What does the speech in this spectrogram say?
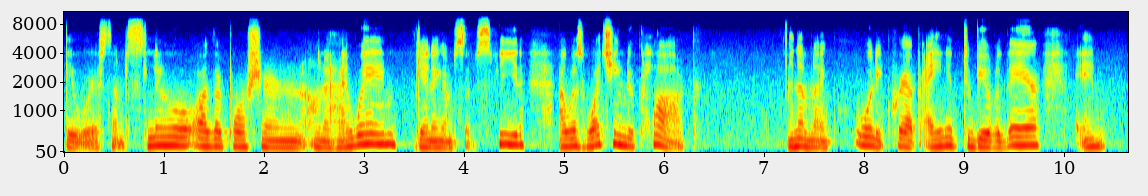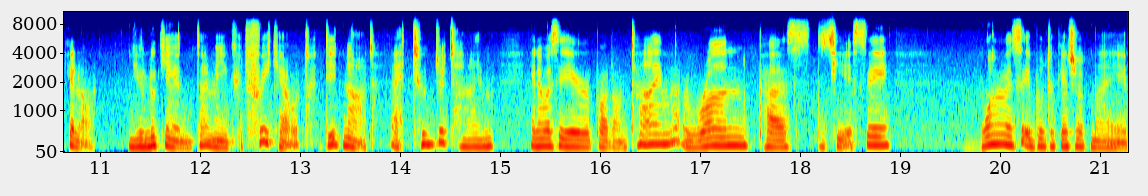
There were some slow other portion on a highway, getting up some speed. I was watching the clock, and I'm like, holy crap, I need to be over there. And, you know, you're looking at the time and you could freak out. Did not. I took the time and I was at the airport on time, run past the TSA, was able to catch up my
